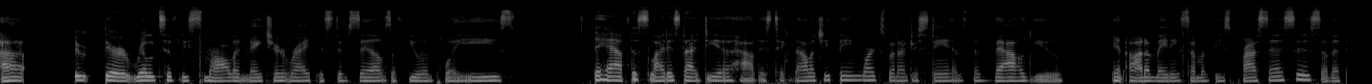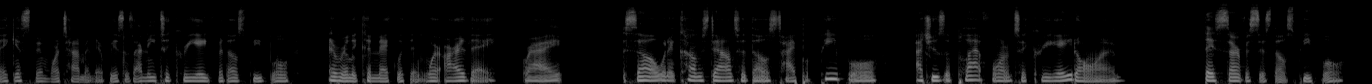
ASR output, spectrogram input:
Uh, they're, they're relatively small in nature, right? It's themselves, a few employees. They have the slightest idea how this technology thing works, but understands the value in automating some of these processes so that they can spend more time in their business. I need to create for those people and really connect with them. Where are they? Right? So when it comes down to those type of people, I choose a platform to create on that services those people.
